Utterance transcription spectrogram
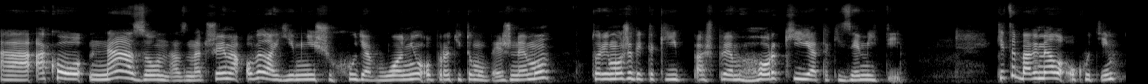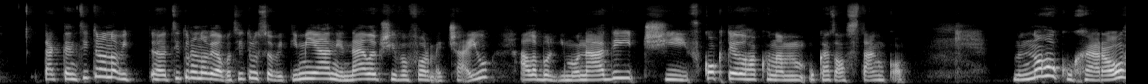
a ako názov naznačuje, má oveľa jemnejšiu chuť a vôňu oproti tomu bežnému, ktorý môže byť taký až priam horký a taký zemitý. Keď sa bavíme ale o chuti, tak ten citrónový, e, citrónový alebo citrusový tymián je najlepší vo forme čaju alebo limonády, či v koktejloch, ako nám ukázal Stanko. Mnoho kuchárov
